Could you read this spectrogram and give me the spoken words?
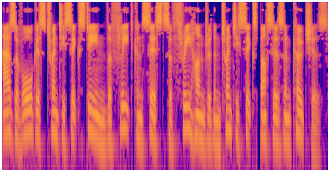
As of August 2016 the fleet consists of 326 buses and coaches.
